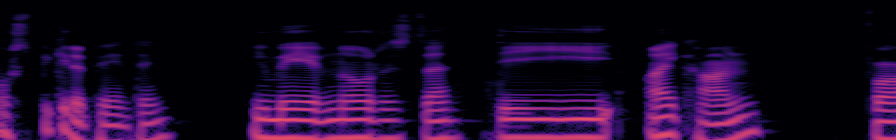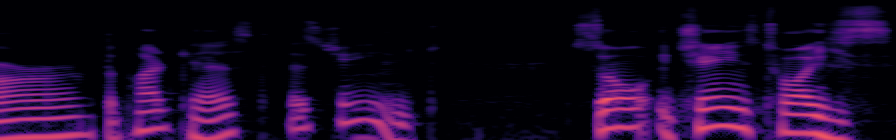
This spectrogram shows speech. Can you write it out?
Oh, speaking of painting, you may have noticed that the icon for the podcast has changed. So it changed twice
